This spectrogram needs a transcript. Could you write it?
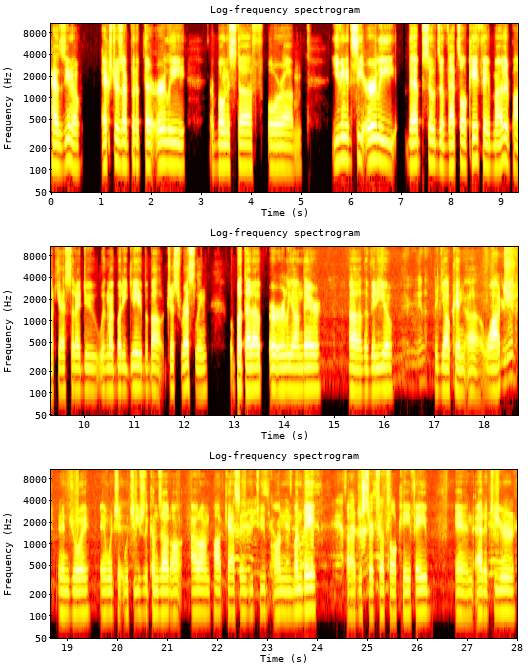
has, you know, extras I put up there early or bonus stuff, or um, you even get to see early the episodes of That's All Kayfabe, my other podcast that I do with my buddy Gabe about just wrestling. We'll put that up early on there, uh, the video that y'all can uh, watch and enjoy, and which it, which usually comes out on out on podcasts and YouTube on Monday. Uh, just search that's all kayfabe and add it to your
